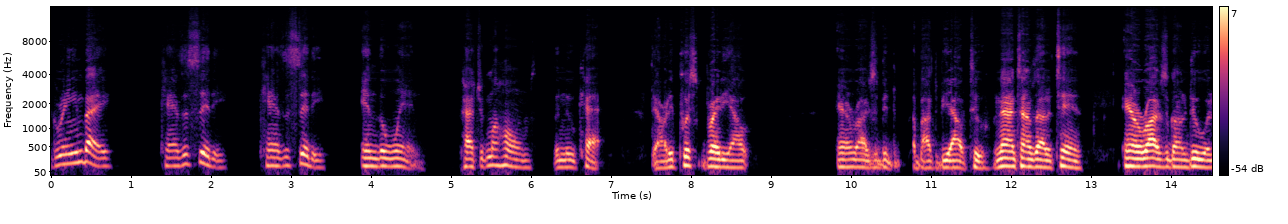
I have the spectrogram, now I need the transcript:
Green Bay, Kansas City, Kansas City in the win. Patrick Mahomes, the new cat. They already pushed Brady out. Aaron Rodgers is about to be out too. Nine times out of ten, Aaron Rodgers is going to do what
